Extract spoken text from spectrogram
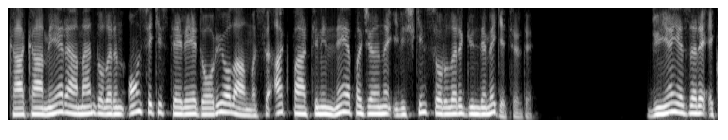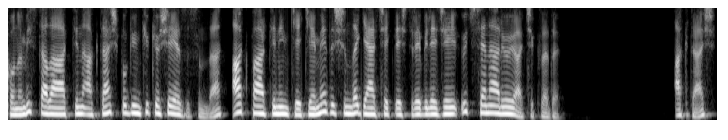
KKM'ye rağmen doların 18 TL'ye doğru yol alması AK Parti'nin ne yapacağına ilişkin soruları gündeme getirdi. Dünya yazarı ekonomist Alaaddin Aktaş bugünkü köşe yazısında, AK Parti'nin KKM dışında gerçekleştirebileceği 3 senaryoyu açıkladı. Aktaş,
